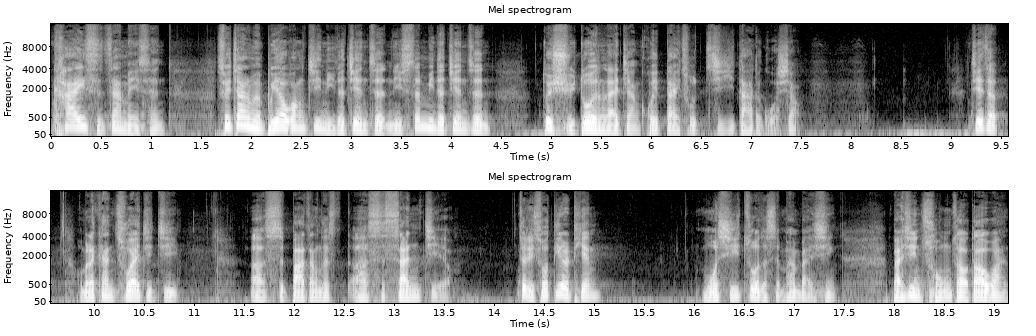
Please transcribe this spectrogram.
开始赞美神。所以家人们不要忘记你的见证，你生命的见证，对许多人来讲会带出极大的果效。接着我们来看出埃及记，呃，十八章的呃十三节。这里说第二天，摩西坐着审判百姓，百姓从早到晚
